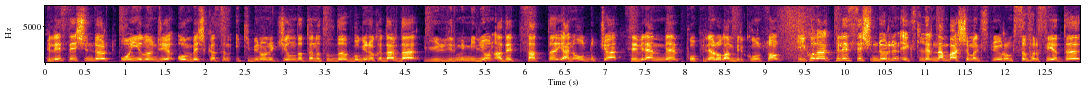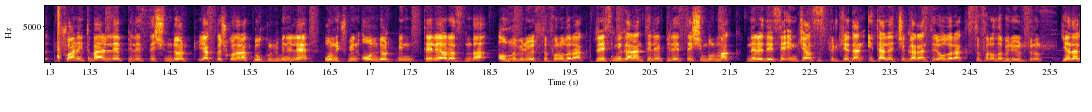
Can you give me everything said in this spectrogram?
PlayStation 4 10 yıl önce 15 Kasım 2013 yılında tanıtıldı. Bugüne kadar da 120 milyon adet sattı. Yani oldukça sevilen ve popüler olan bir konsol. İlk olarak PlayStation 4'ün eksilerinden başlamak istiyorum. Sıfır fiyatı. Şu an itibariyle PlayStation 4 yaklaşık olarak 9000 ile 13000 14000 TL arasında alınabiliyor sıfır olarak. Resmi garantili PlayStation bulmak neredeyse imkansız Türkiye'den ithalatçı garantili olarak sıfır alabiliyorsunuz. Ya da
